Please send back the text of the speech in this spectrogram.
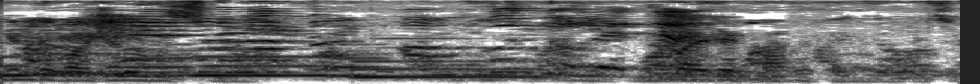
কিন্তু বাঁচানো হচ্ছে না। মোবাইলে কাজে কাজে হচ্ছে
